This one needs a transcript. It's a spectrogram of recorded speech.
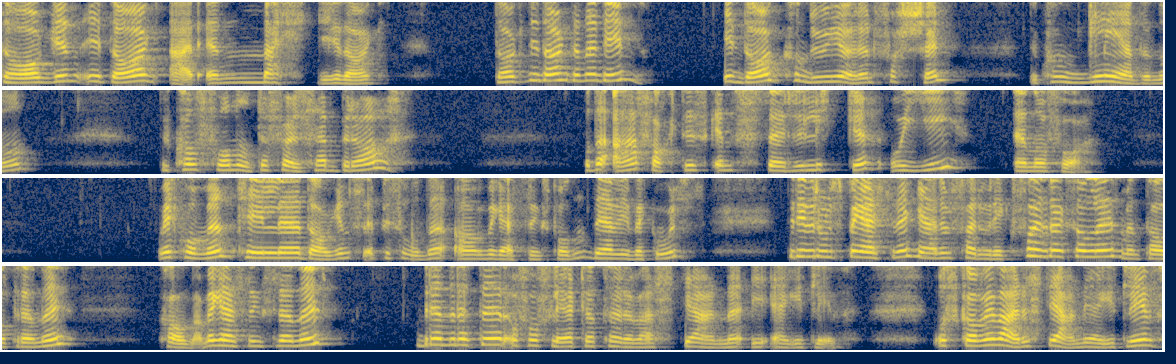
Dagen i dag er en merkelig dag. Dagen i dag, den er din. I dag kan du gjøre en forskjell. Du kan glede noen. Du kan få noen til å føle seg bra. Og det er faktisk en større lykke å gi enn å få. Velkommen til dagens episode av Begeistringspodden. Det er Vibeke Ols. Driver Ols Begeistring. Jeg er en farverik foredragsholder, mentaltrener. Kaller meg begeistringstrener. Brenner etter å få flere til å tørre å være stjerne i eget liv. Og skal vi være stjerne i eget liv,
